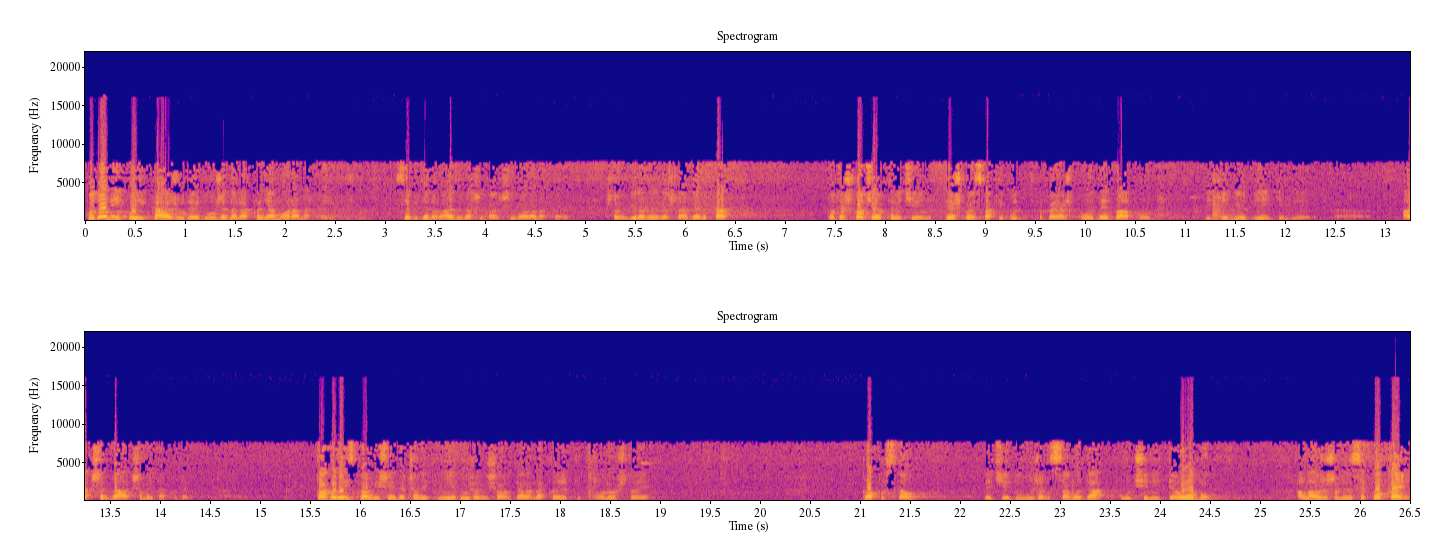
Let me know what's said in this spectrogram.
Kod onih koji kažu da je dužan da naklanja, mora naklanjati. Sve bi te namaze, znači fakši pa mora naklanjati. Što bi bila za njega šta? Velika Poteškoće i opterećenje. Teško je svaki put kad klanjaš podne, dva podne. I kindiju, dvije kindije. Akšar, dva akšama i tako dalje. Tako da ispravo mišljenje da čovjek nije dužan više Allah naklanjati ono što je propustao, već je dužan samo da učini te obu, Allah žešano da se pokaje.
